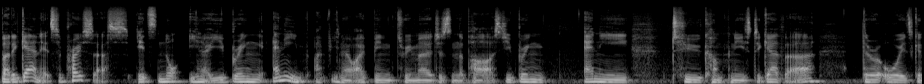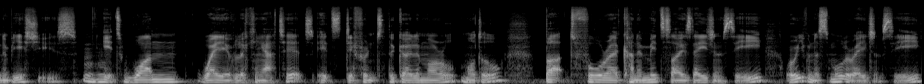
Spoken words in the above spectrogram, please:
but again, it's a process. It's not, you know, you bring any, you know, I've been through mergers in the past. You bring any two companies together, there are always going to be issues. Mm-hmm. It's one way of looking at it. It's different to the Golin model, model. But for a kind of mid-sized agency or even a smaller agency,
